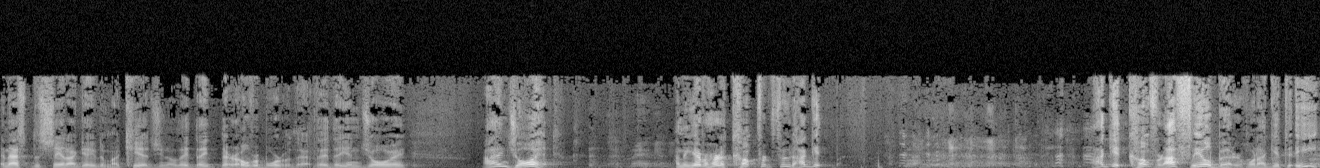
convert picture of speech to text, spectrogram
And that's the sin I gave to my kids. You know, they, they, they're overboard with that. They, they enjoy, I enjoy it. I mean, you ever heard of comfort food? I get, I get comfort. I feel better when I get to eat.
